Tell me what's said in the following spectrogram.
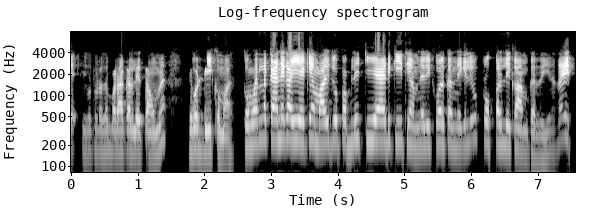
इसको थोड़ा सा बड़ा कर लेता हूँ मैं। देखो डी कुमार तो मतलब कहने का ये है कि हमारी जो पब्लिक की ऐड की थी हमने रिकवर करने के लिए, वो प्रॉपरली काम कर रही है राइट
